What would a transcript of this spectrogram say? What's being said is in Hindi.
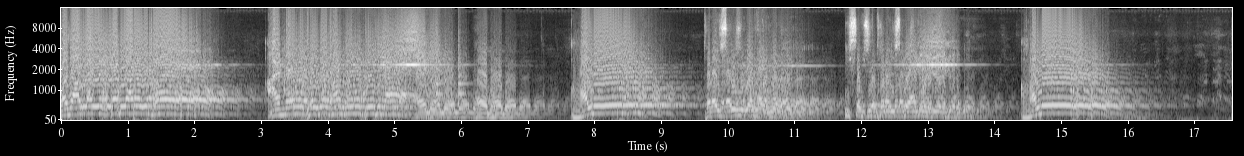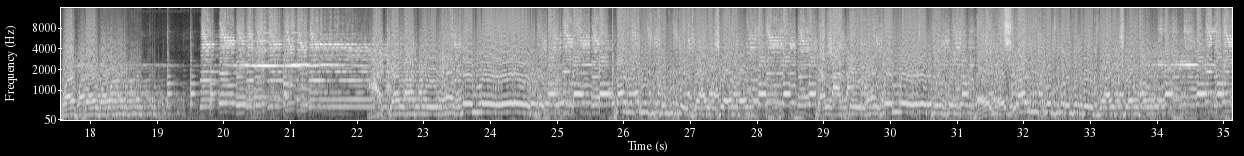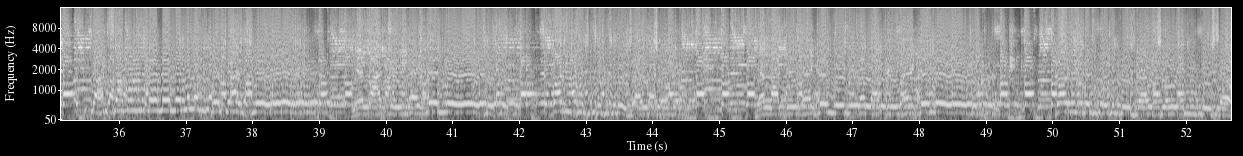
बजावला एक परिवार उठाओ। आ नहीं उठेगा धान नहीं उठेगा हेलो हेलो। हेलो हेलो थोड़ा इसको भी बढ़ाइए इस सबसे थोड़ा इसको आगे हेलो। पाय पाय अकेला कोई रह पर कुछ कुछ जाए छे अकेला कोई रह पर कुछ कुछ जाए छे चार सामान में लगन को जाए छे अकेला कोई रह पर कुछ कुछ जाए छे अकेला कोई रह अकेला कोई रह प्रेशा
